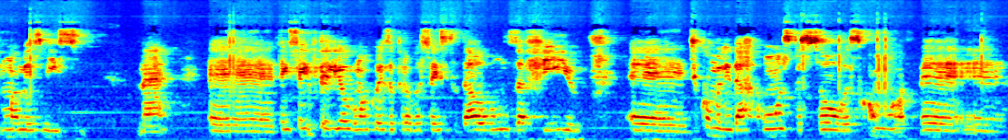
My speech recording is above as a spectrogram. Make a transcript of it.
uma mesmice, né? É, tem sempre ali alguma coisa para você estudar, algum desafio é, de como lidar com as pessoas, como, é, é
